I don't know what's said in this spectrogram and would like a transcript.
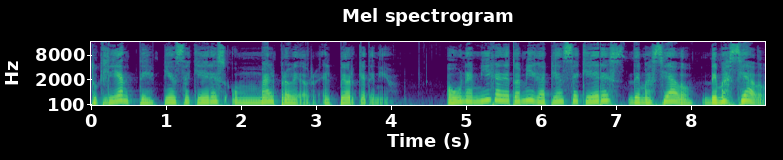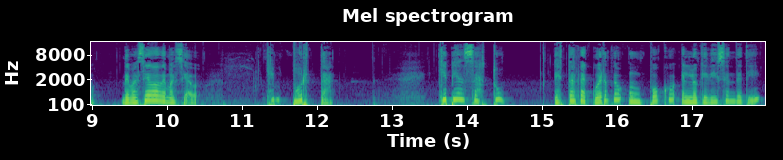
Tu cliente piensa que eres un mal proveedor, el peor que ha tenido o una amiga de tu amiga piense que eres demasiado, demasiado, demasiado, demasiado. ¿Qué importa? ¿Qué piensas tú? ¿Estás de acuerdo un poco en lo que dicen de ti?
